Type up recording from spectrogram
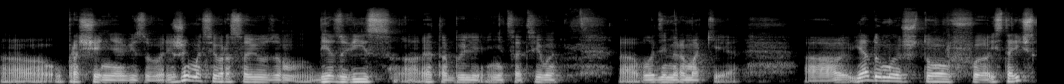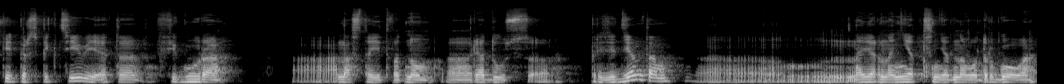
упрощение визового режима Евросоюзом, без виз, это были инициативы Владимира Макея. Я думаю, что в исторической перспективе эта фигура, она стоит в одном ряду с президентом. Наверное, нет ни одного другого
